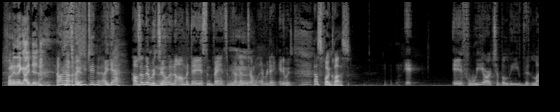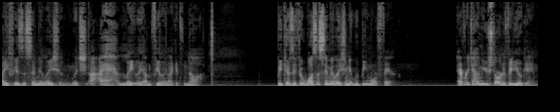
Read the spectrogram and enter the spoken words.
Funny thing, I didn't. Oh, that's right. You didn't. Uh, yeah, I was in there with Dylan, and Amadeus, and Vance, and we all got in trouble every day. Anyways, That was a fun class. If we are to believe that life is a simulation, which I, lately I'm feeling like it's not, because if it was a simulation, it would be more fair. Every time you start a video game,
